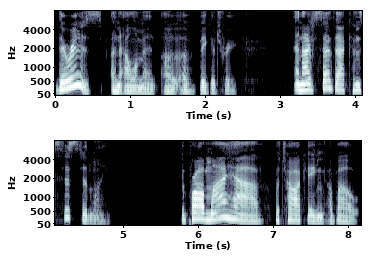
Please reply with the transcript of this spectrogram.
there is an element of, of bigotry. And I've said that consistently. The problem I have with talking about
